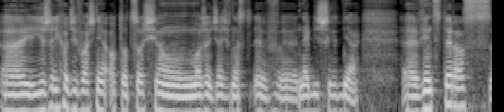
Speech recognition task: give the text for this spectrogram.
E, jeżeli chodzi właśnie o to, co się może dziać w, w najbliższych dniach. E, więc teraz e,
